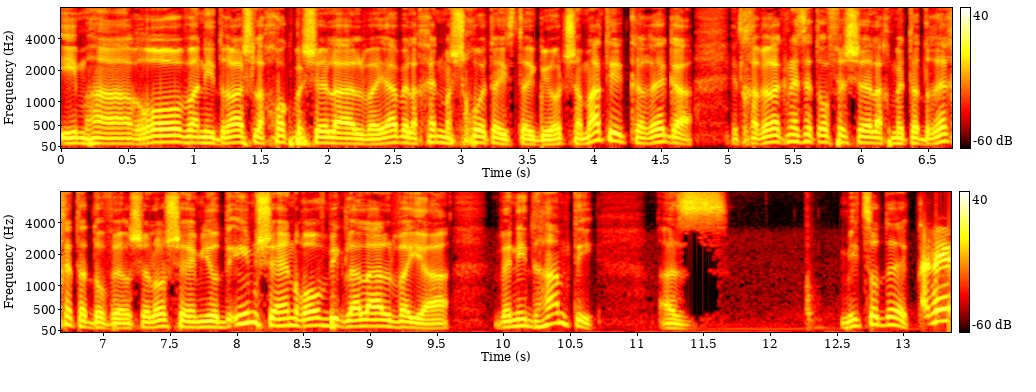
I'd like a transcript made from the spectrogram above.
עם הרוב הנדרש לחוק בשל ההלוויה, ולכן משכו את ההסתייגויות. שמעתי כרגע את חבר הכנסת עופר שלח מתדרך את הדובר שלו, שהם יודעים שאין רוב בגלל ההלוויה, ונדהמתי. אז מי צודק? אני,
